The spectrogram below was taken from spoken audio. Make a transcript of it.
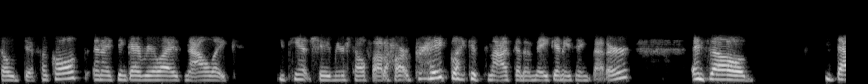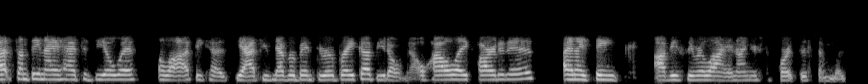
so difficult? And I think I realize now like you can't shame yourself out of heartbreak. Like it's not going to make anything better. And so that's something I had to deal with a lot because yeah, if you've never been through a breakup, you don't know how like hard it is. And I think obviously relying on your support system was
